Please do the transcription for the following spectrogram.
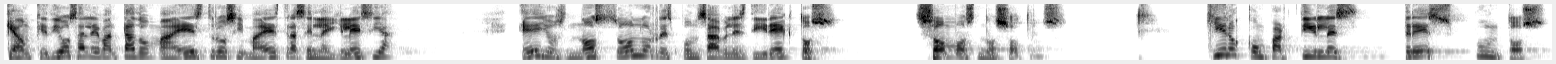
que aunque Dios ha levantado maestros y maestras en la iglesia, ellos no son los responsables directos, somos nosotros. Quiero compartirles tres puntos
